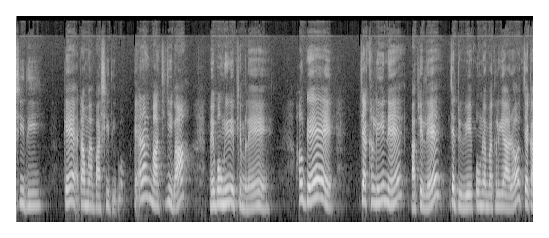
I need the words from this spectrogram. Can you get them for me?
ရှိသည်ကဲအတောင်ပံပါရှိသည်ပေါ့ကဲအဲ့ဒါဒီမှာကြည့်ကြည့်ပါဘယ်ပုံလေးတွေဖြစ်မလဲဟုတ်တယ်ကြက်ကလေးနဲ့ဘာဖြစ်လဲကြက်တူရေးပုံနံပါတ်ကလေးကတော့ကြက်က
